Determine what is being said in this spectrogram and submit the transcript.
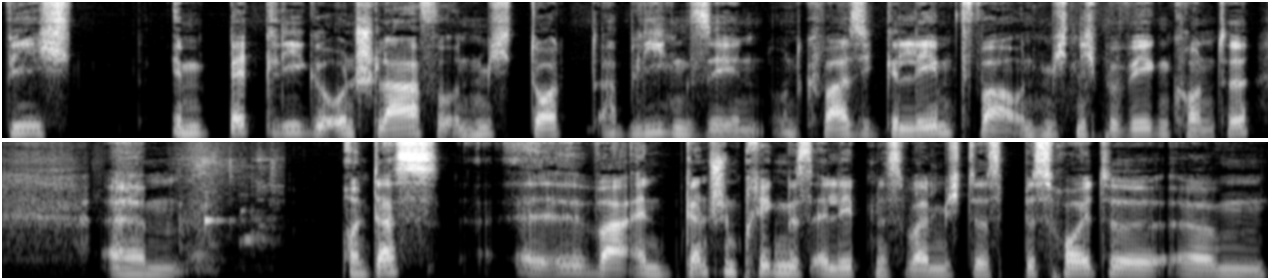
wie ich im Bett liege und schlafe und mich dort hab liegen sehen und quasi gelähmt war und mich nicht bewegen konnte. Ähm, und das äh, war ein ganz schön prägendes Erlebnis, weil mich das bis heute, ähm,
